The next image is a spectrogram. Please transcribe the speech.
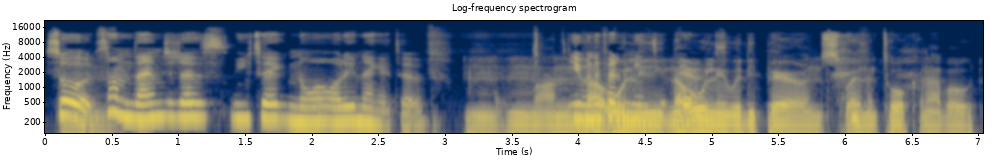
so Mm-hmm. sometimes you just need to ignore all the negative Mhm. And Even not if it only your not parents. only with the parents when I'm talking about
